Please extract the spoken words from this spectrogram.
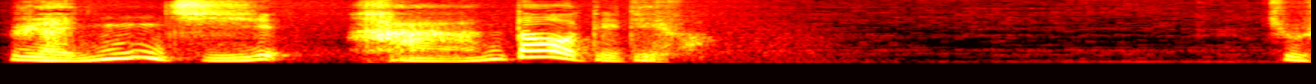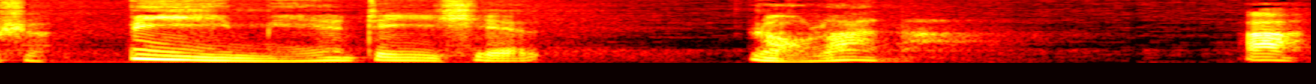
人迹罕到的地方？就是避免这一些扰乱呐，啊，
